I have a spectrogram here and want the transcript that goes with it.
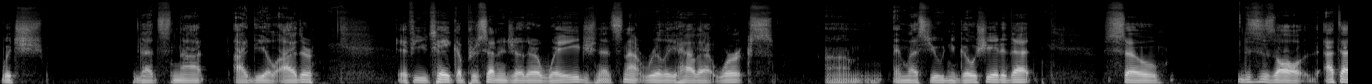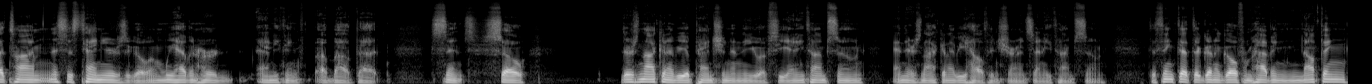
which that's not ideal either. If you take a percentage of their wage, that's not really how that works, um, unless you negotiated that. So this is all at that time. This is ten years ago, and we haven't heard anything about that since. So there's not going to be a pension in the UFC anytime soon, and there's not going to be health insurance anytime soon. To think that they're going to go from having nothing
